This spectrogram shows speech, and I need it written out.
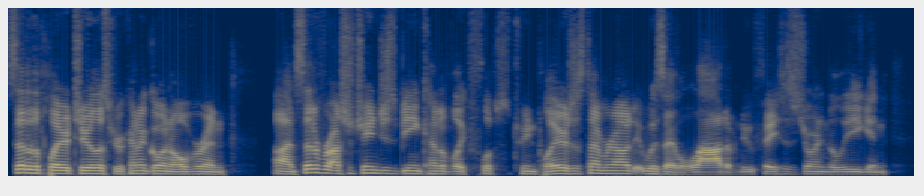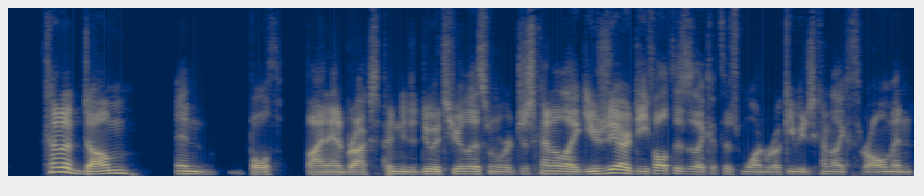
Instead of the player tier list, we were kind of going over and uh, instead of roster changes being kind of like flips between players this time around, it was a lot of new faces joining the league and kind of dumb in both mine and Brock's opinion to do a tier list when we're just kind of like usually our default is like if there's one rookie, we just kind of like throw them in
